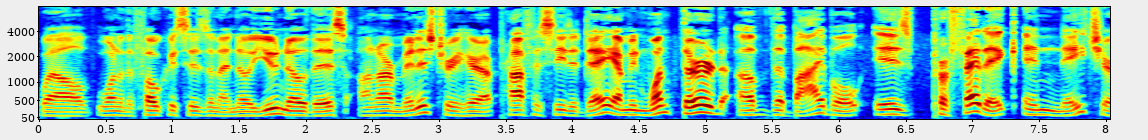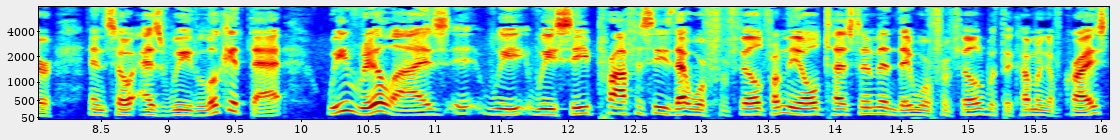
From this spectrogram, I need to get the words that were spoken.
Well, one of the focuses, and I know you know this, on our ministry here at Prophecy Today, I mean, one third of the Bible is prophetic in nature. And so as we look at that, we realize it, we we see prophecies that were fulfilled from the Old Testament. They were fulfilled with the coming of Christ.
